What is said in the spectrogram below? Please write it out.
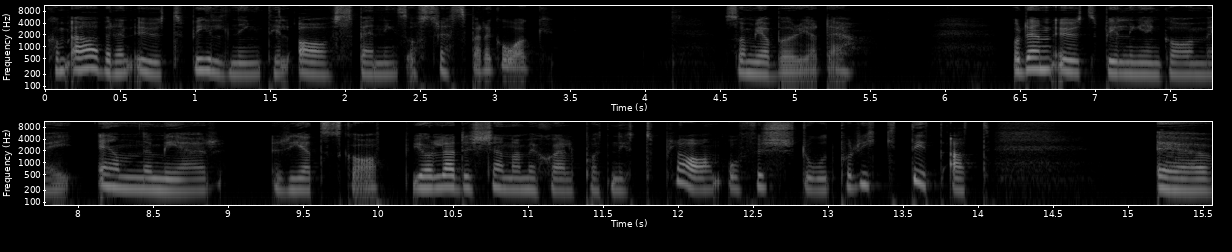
kom över en utbildning till avspännings och stresspedagog. Som jag började. Och den utbildningen gav mig ännu mer redskap. Jag lärde känna mig själv på ett nytt plan och förstod på riktigt att eh,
